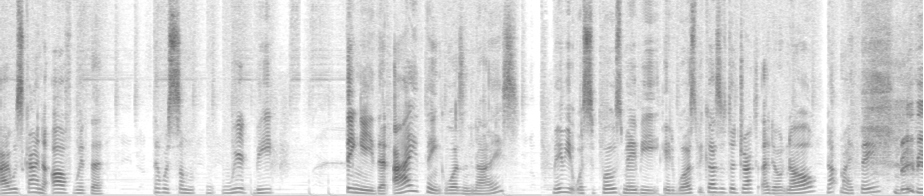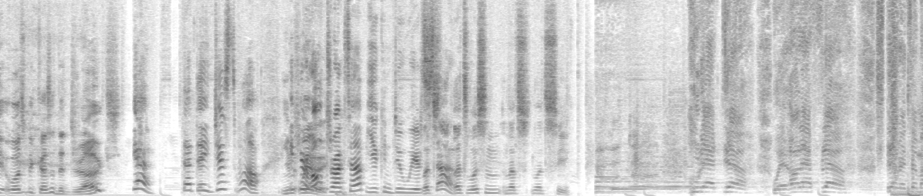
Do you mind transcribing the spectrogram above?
I was kind of off with the. There was some weird beat thingy that I think wasn't nice. Maybe it was supposed. Maybe it was because of the drugs. I don't know. Not my thing. Maybe it was because of the drugs. Yeah, that they just well, You- if you're wait, all wait. drugged up, you can do weird Let's stuff. let's listen. Let's let's see. There? With all that flair. Staring to my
